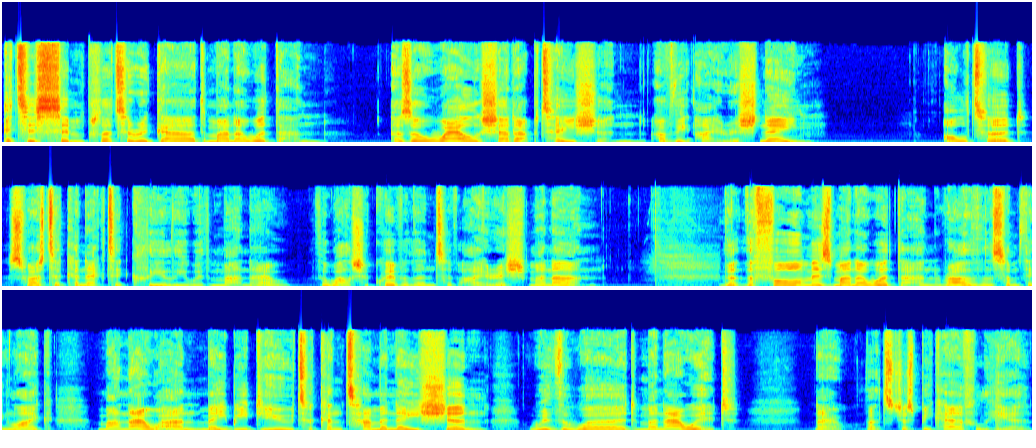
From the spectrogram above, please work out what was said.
It is simpler to regard Manawydan as a Welsh adaptation of the Irish name, altered so as to connect it clearly with Manaw, the Welsh equivalent of Irish Manan. That the form is Manawydan rather than something like Manawan may be due to contamination with the word Manawid. Now, let's just be careful here.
